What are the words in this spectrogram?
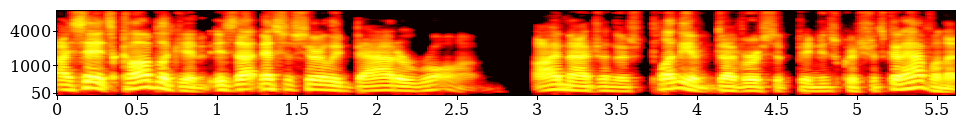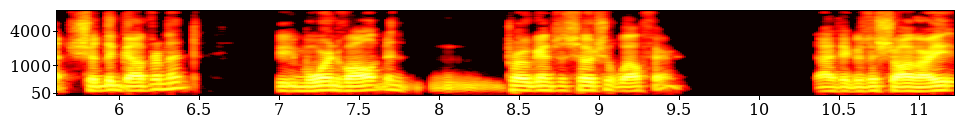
I say it's complicated. Is that necessarily bad or wrong? I imagine there's plenty of diverse opinions Christians can have on that. Should the government be more involved in mm, programs of social welfare? I think there's a strong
